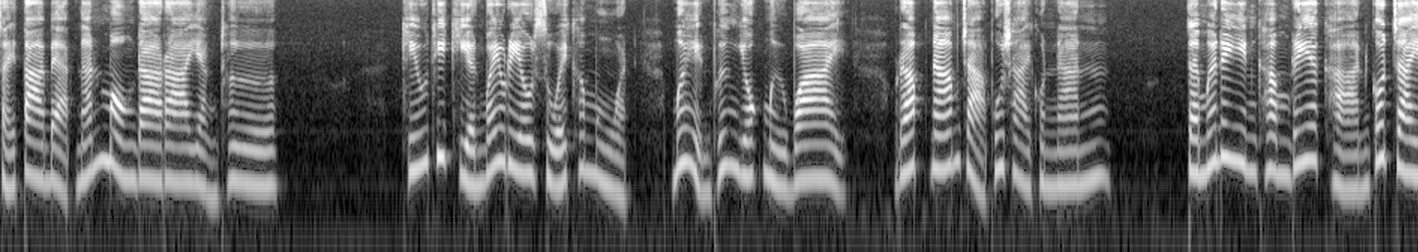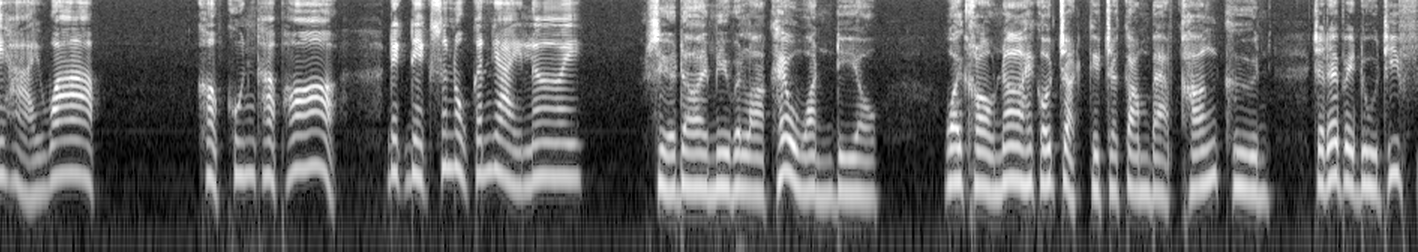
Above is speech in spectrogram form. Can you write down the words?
สายตาแบบนั้นมองดาราอย่างเธอเคคิ้วที่เขียนไว้เรียวสวยขมวด เมื่อเห็นพึ่งยกมือไหว้ รับน้ำจากผู้ชายคนนั้น แต่เมื่อได้ยินคำเรียกขานก็ใจหายวาบ ขอบคุณค่ะพ่อ เด็กๆสนุกกันใหญ่เลย เสียดายมีเวลาแค่วันเดียว ไว้คราวหน้าให้เขาจัดกิจกรรมแบบค้างคืน จะได้ไปดูที่ฟ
